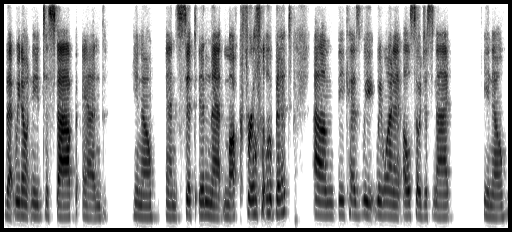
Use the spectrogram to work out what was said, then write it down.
that we don't need to stop and you know and sit in that muck for a little bit um, because we we want to also just not you know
